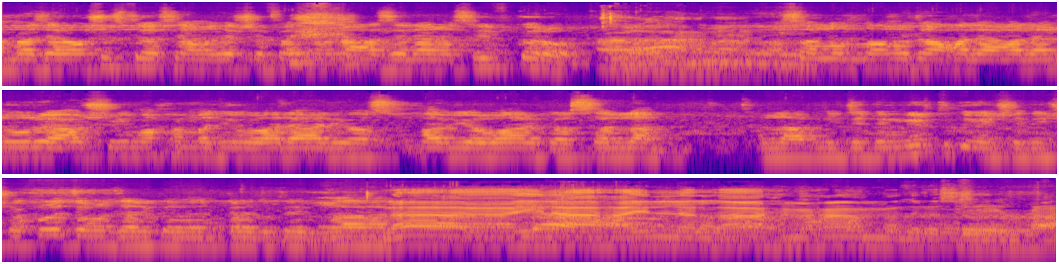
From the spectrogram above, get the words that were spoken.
আমরা যারা অসুস্থ আছি আমাদের শেফা আজেলা নসিব করো। সাল্লাল্লাহু তাআলা আলা নূরে আরশি মুহাম্মদ ওয়া আলা আলিহি ওয়া সাহবিহি ওয়া বারাকা ওয়াসাল্লাম আল্লাহ আপনি যেদিন মৃত্যু দেবেন সেদিন সকলের জন্য জারি করে দেন। কালে লা ইলাহা ইল্লাল্লাহ মুহাম্মাদুর রাসূলুল্লাহ।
